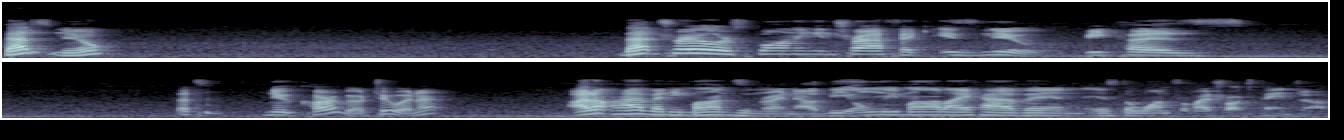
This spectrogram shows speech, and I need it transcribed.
That's new. That trailer spawning in traffic is new because that's a new cargo too, isn't it? I don't have any mods in right now. The only mod I have in is the one for my truck's paint job.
